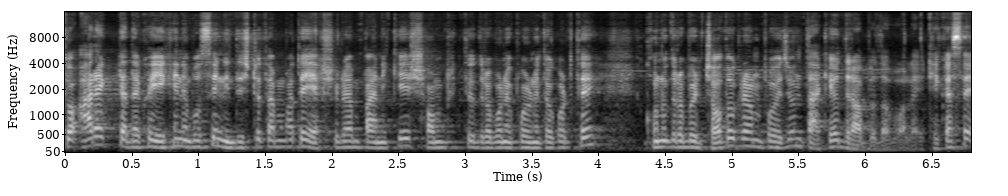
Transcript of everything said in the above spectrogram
তো আরেকটা দেখো, এখানে বসে নির্দিষ্ট তাপমাত্রায় একশো গ্রাম পানিকে সম্পৃক্ত দ্রবণে পরিণত করতে কোনো দ্রব্যের যত গ্রাম প্রয়োজন তাকেও দ্রাব্যতা বলে, ঠিক আছে?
